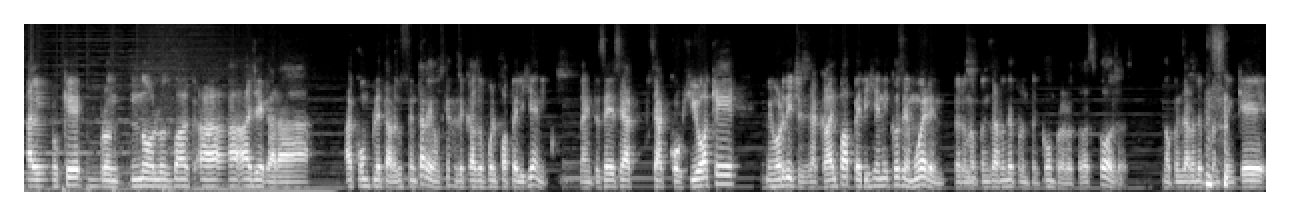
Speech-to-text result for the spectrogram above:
algo que pronto no los va a, a llegar a, a, completar, a sustentar. Digamos que en ese caso fue el papel higiénico. La gente se, se, acogió a que, mejor dicho, si se acaba el papel higiénico se mueren, pero no pensaron de pronto en comprar otras cosas. No pensaron de pronto en que,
